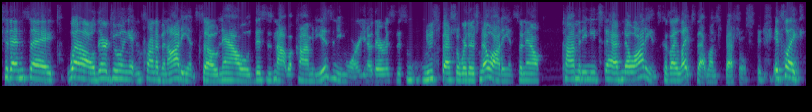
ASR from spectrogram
to then say, well, they're doing it in front of an audience, so now this is not what comedy is anymore. You know, there was this new special where there's no audience, so now comedy needs to have no audience because I liked that one special. It's like,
